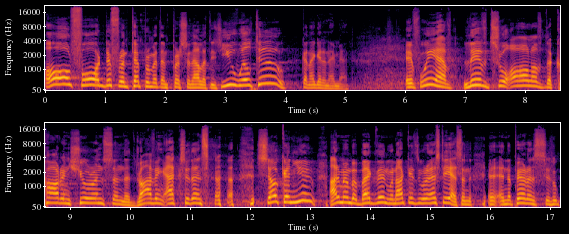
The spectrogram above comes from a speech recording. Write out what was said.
all four different temperament and personalities, you will too. Can I get an amen? If we have lived through all of the car insurance and the driving accidents, so can you. I remember back then when our kids were STS and, and the parents who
